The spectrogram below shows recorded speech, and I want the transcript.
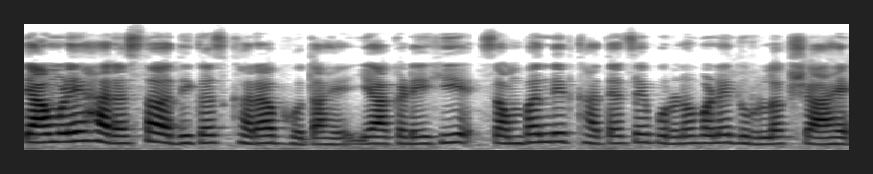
त्यामुळे हा रस्ता अधिकच खराब होत आहे. याकडेही संबंधित खात्याचे पूर्णपणे दुर्लक्ष आहे.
